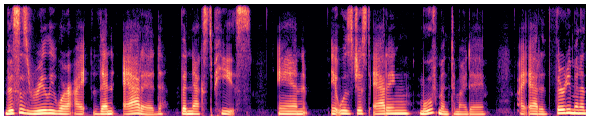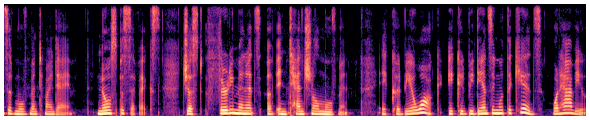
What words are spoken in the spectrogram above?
This is really where I then added the next piece. And it was just adding movement to my day. I added 30 minutes of movement to my day. No specifics, just 30 minutes of intentional movement. It could be a walk, it could be dancing with the kids, what have you.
